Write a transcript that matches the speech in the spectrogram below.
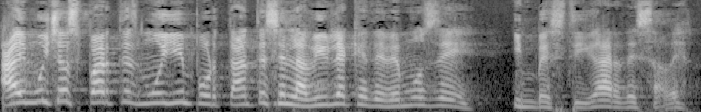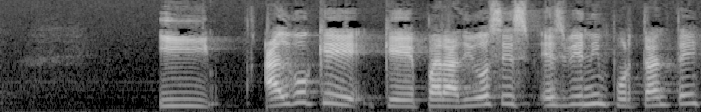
Hay muchas partes muy importantes en la Biblia que debemos de investigar, de saber. Y algo que, para Dios es, bien importante,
